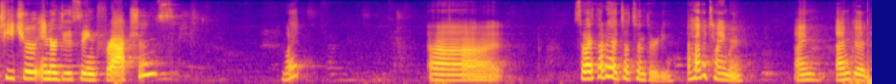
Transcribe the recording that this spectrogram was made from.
teacher introducing fractions. What? Uh, so I thought I had till 10:30. I have a timer. I'm I'm good.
